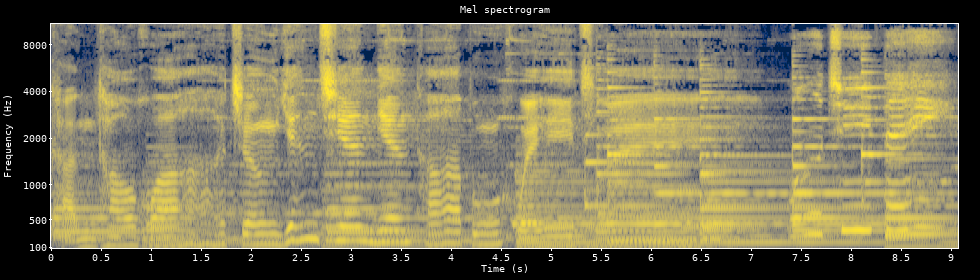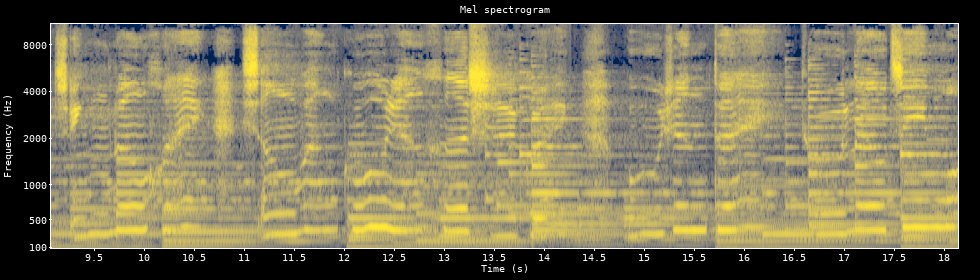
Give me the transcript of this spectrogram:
看桃花争艳千年，他不回醉。我举杯尽轮回，想问故人何时归？寂寞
